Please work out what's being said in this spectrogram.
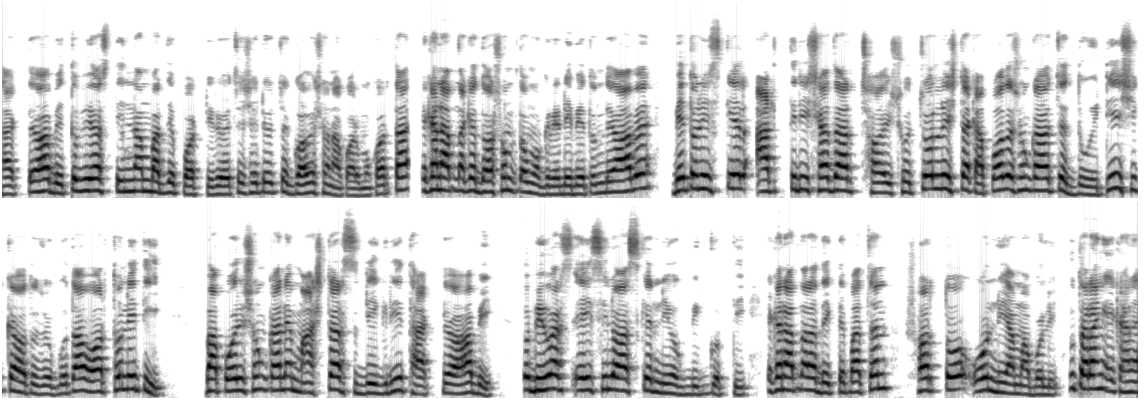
থাকতে হবে। তো বিভাস তিন নাম্বার যে পদটি রয়েছে, সেটি হচ্ছে গবেষণা কর্মকর্তা। এখানে আপনাকে দশমতম গ্রেডে বেতন দেওয়া হবে। বেতন স্কেল আটত্রিশ হাজার ছয়শো চল্লিশ টাকা। পদসংখ্যা হচ্ছে দুইটি, শিক্ষাগত যোগ্যতা, অর্থনীতি বা পরিসংখ্যানে মাস্টার্স ডিগ্রি থাকতে হবে। তো ভিউয়ার্স এই ছিল আজকের নিয়োগ বিজ্ঞপ্তি। এখানে আপনারা দেখতে পাচ্ছেন শর্ত ও নিয়মাবলী। সুতরাং এখানে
